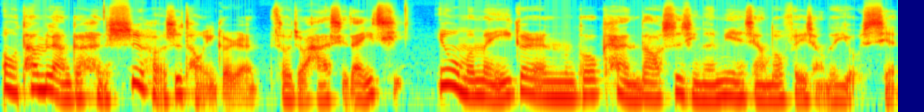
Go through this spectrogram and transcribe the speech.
哦，他们两个很适合是同一个人，所以我就把它写在一起。因为我们每一个人能够看到事情的面相都非常的有限，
